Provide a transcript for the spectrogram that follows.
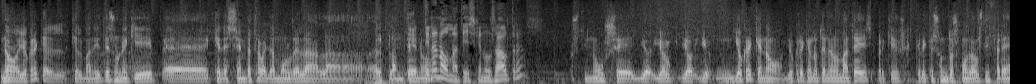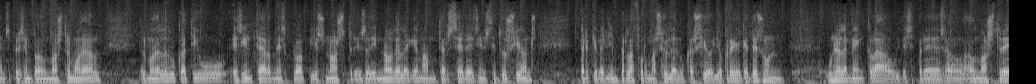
No, jo crec que el, que el Madrid és un equip eh, que de sempre ha treballat molt bé la, la, el planter, no? Tenen el mateix que nosaltres? Hosti, no ho sé. Jo, jo, jo, jo, jo crec que no. Jo crec que no tenen el mateix perquè crec que són dos models diferents. Per exemple, el nostre model, el model educatiu és intern, és propi, és nostre. És a dir, no deleguem amb terceres institucions perquè vetllin per la formació i l'educació. Jo crec que aquest és un, un element clau. I després, el, el nostre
